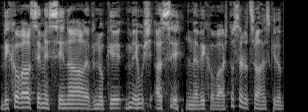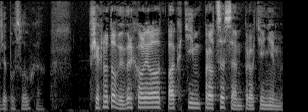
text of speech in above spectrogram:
vychoval si mi syna, ale vnuky mi už asi nevychováš. To se docela hezky dobře poslouchá. Všechno to vyvrcholilo pak tím procesem proti nim.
